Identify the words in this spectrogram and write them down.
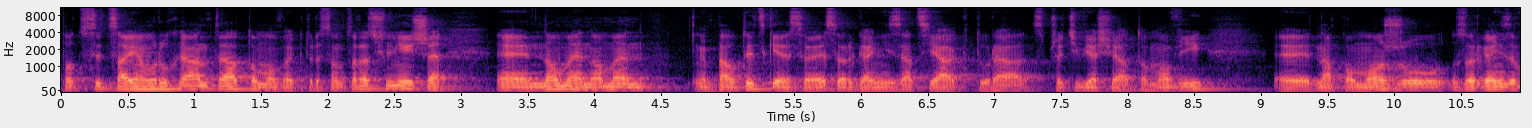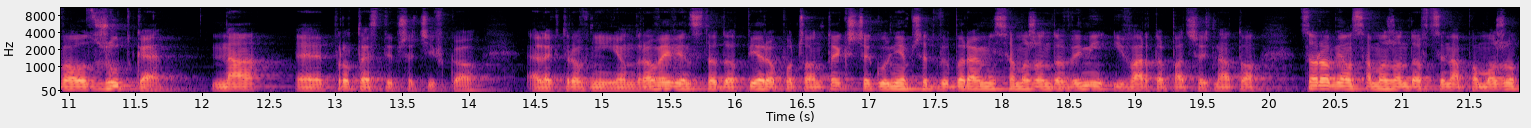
podsycają ruchy antyatomowe, które są coraz silniejsze. Nomen, omen, Bałtyckie SOS, organizacja, która sprzeciwia się atomowi na Pomorzu, zorganizowało zrzutkę na protesty przeciwko elektrowni jądrowej, więc to dopiero początek, szczególnie przed wyborami samorządowymi i warto patrzeć na to, co robią samorządowcy na Pomorzu,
